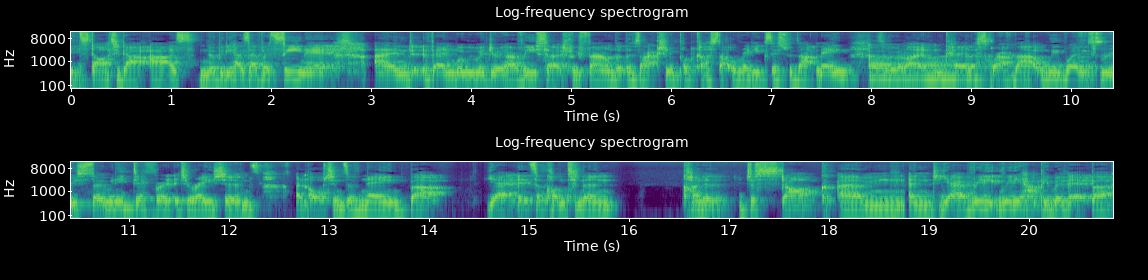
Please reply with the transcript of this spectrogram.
it started out as nobody has ever seen it. And then when we were doing our research, we found that there's actually a podcast that already exists with that name. So we were like, ah. okay, let's scrap that. We went through so many different iterations and options of name, but yeah, it's a continent kind of just stuck. Um and yeah really really happy with it. But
